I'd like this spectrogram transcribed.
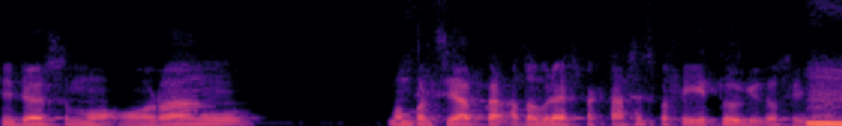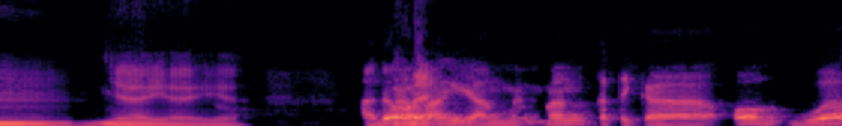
tidak semua orang mempersiapkan atau berekspektasi seperti itu gitu sih. Hmm, ya ya ya. Ada Karena... orang yang memang ketika oh gue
